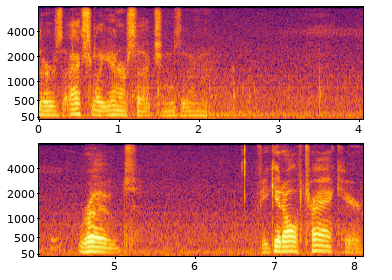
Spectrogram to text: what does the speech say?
There's actually intersections and roads. If you get off track here,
